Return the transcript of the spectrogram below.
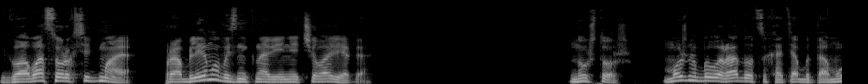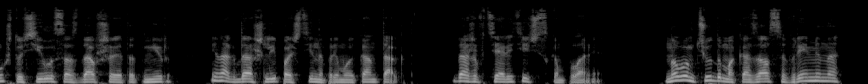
Глава 47. Проблема возникновения человека. Ну что ж, можно было радоваться хотя бы тому, что силы, создавшие этот мир, иногда шли почти на прямой контакт, даже в теоретическом плане. Новым чудом оказался временно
